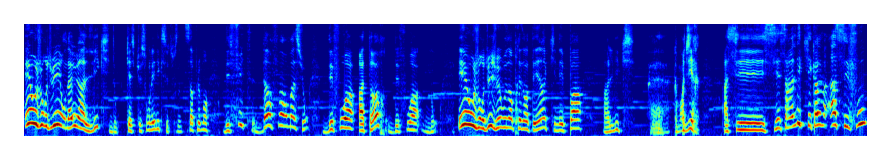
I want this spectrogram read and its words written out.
Et aujourd'hui, on a eu un leak. Donc, qu'est-ce que sont les leaks? Ce sont simplement des fuites d'informations, des fois à tort, des fois non. Et aujourd'hui, je vais vous en présenter un qui n'est pas un leak. Euh, comment dire? Assez. C'est un leak qui est quand même assez fou,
